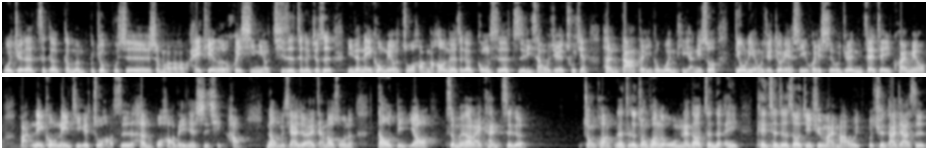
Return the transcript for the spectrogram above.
我觉得这个根本不就不是什么黑天鹅、灰犀牛，其实这个就是你的内控没有做好，然后呢，这个公司的治理上，我觉得出现很大的一个问题啊。你说丢脸，我觉得丢脸是一回事，我觉得你在这一块没有把内控内基给做好，是很不好的一件事情。好，那我们现在就来讲到说呢，到底要怎么样来看这个？状况。那这个状况呢，我们难道真的哎可以趁这个时候进去买吗？我我劝大家是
